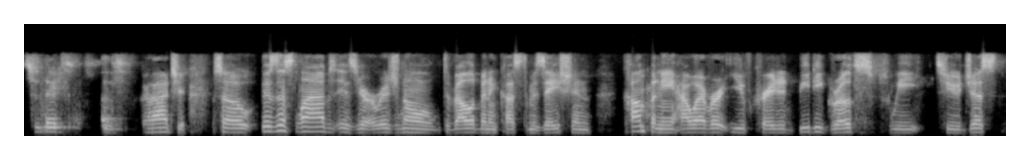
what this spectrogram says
So that's us. Gotcha. So Business Labs is your original development and customization company. However, you've created BD Growth Suite to just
